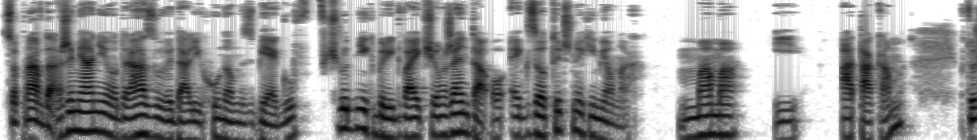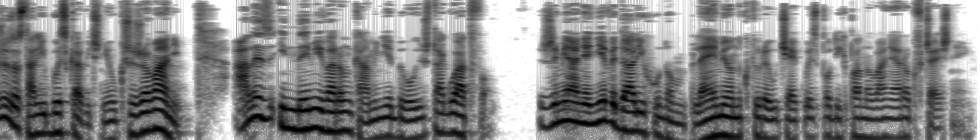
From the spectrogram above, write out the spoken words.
Co prawda, Rzymianie od razu wydali Hunom zbiegów, wśród nich byli dwaj książęta o egzotycznych imionach Mama i Atakam, którzy zostali błyskawicznie ukrzyżowani. Ale z innymi warunkami nie było już tak łatwo. Rzymianie nie wydali Hunom plemion, które uciekły spod ich panowania rok wcześniej.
